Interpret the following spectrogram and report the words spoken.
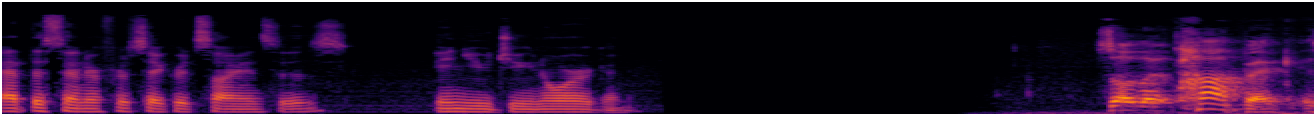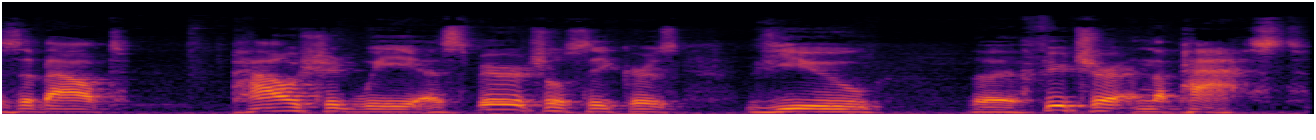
at the Center for Sacred Sciences in Eugene, Oregon. So the topic is about how should we as spiritual seekers view the future and the past,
